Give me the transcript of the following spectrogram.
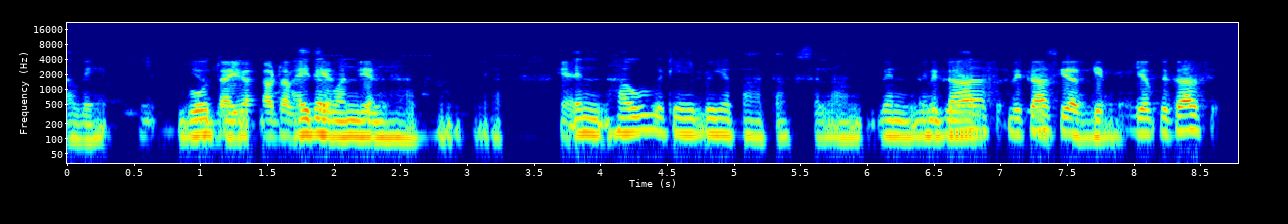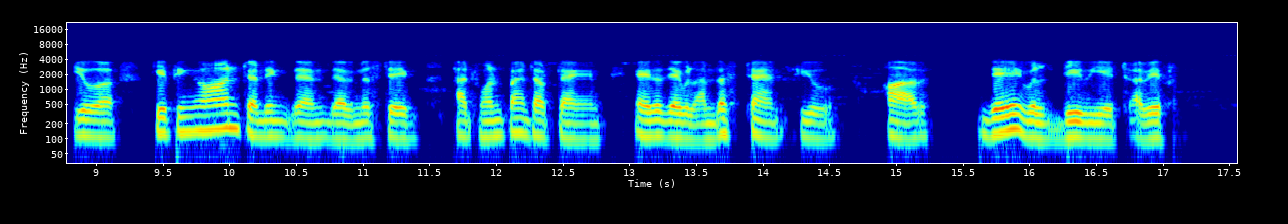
away. Both will, either fear, one yes. will happen. Yeah. Yes. Then how it will be a path of salam when, when because because you are keep, you because you are keeping on telling them their mistake at one point of time either they will understand you or they will deviate away from you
